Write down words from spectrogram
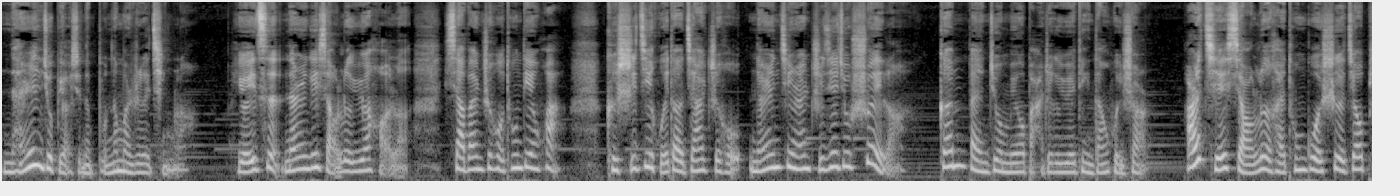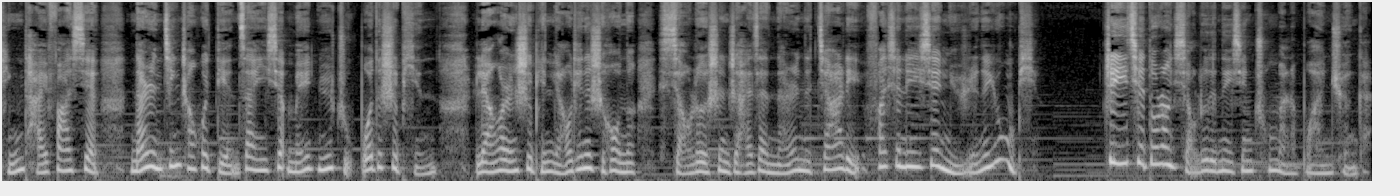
男人就表现的不那么热情了。有一次，男人跟小乐约好了下班之后通电话，可实际回到家之后，男人竟然直接就睡了，根本就没有把这个约定当回事儿。而且小乐还通过社交平台发现，男人经常会点赞一些美女主播的视频。两个人视频聊天的时候呢，小乐甚至还在男人的家里发现了一些女人的用品。这一切都让小乐的内心充满了不安全感。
